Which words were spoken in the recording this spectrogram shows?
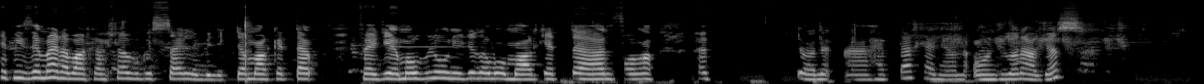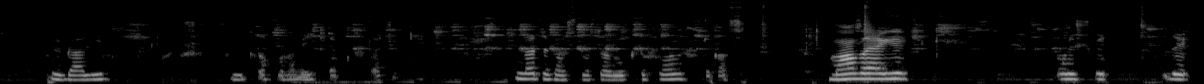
Hepinize merhaba arkadaşlar. Bugün sizlerle birlikte marketten FC Mobile oynayacağız ama marketten falan hep yani e, hep derken yani oyuncuları alacağız. Bir alayım. Şu mikrofona bir iki dakika açayım. Nerede kalsın mesela mikrofon? Şurada kalsın. Mağazaya girdik. 13 bin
